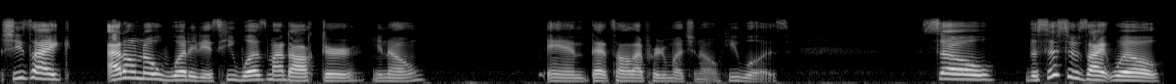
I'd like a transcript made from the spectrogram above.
she's like, I don't know what it is. He was my doctor, you know, and that's all I pretty much know. He was. So the sister's like, Well,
